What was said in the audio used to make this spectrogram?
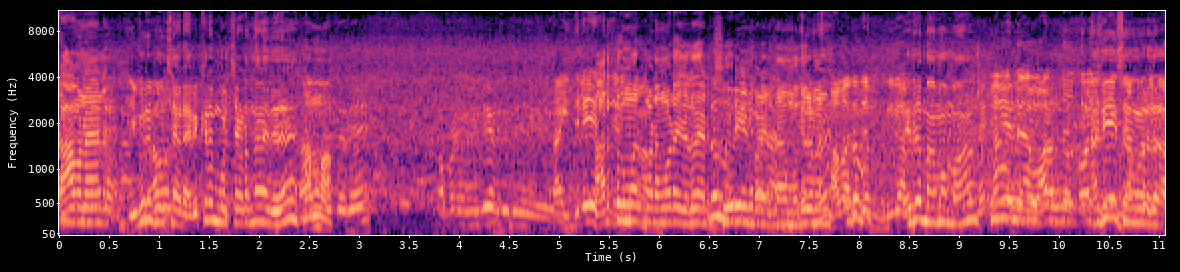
ராவணன். இவரு முடிச்சாரு விக்ரம் முடிச்ச இடம் தான் இது? ஆமா. சரத்குமார் படம் கூட இதில் தான் சூரியன் படம் எடுத்தாங்க முதல்வன். இது மாமாமா அதே சாங் வருதா?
